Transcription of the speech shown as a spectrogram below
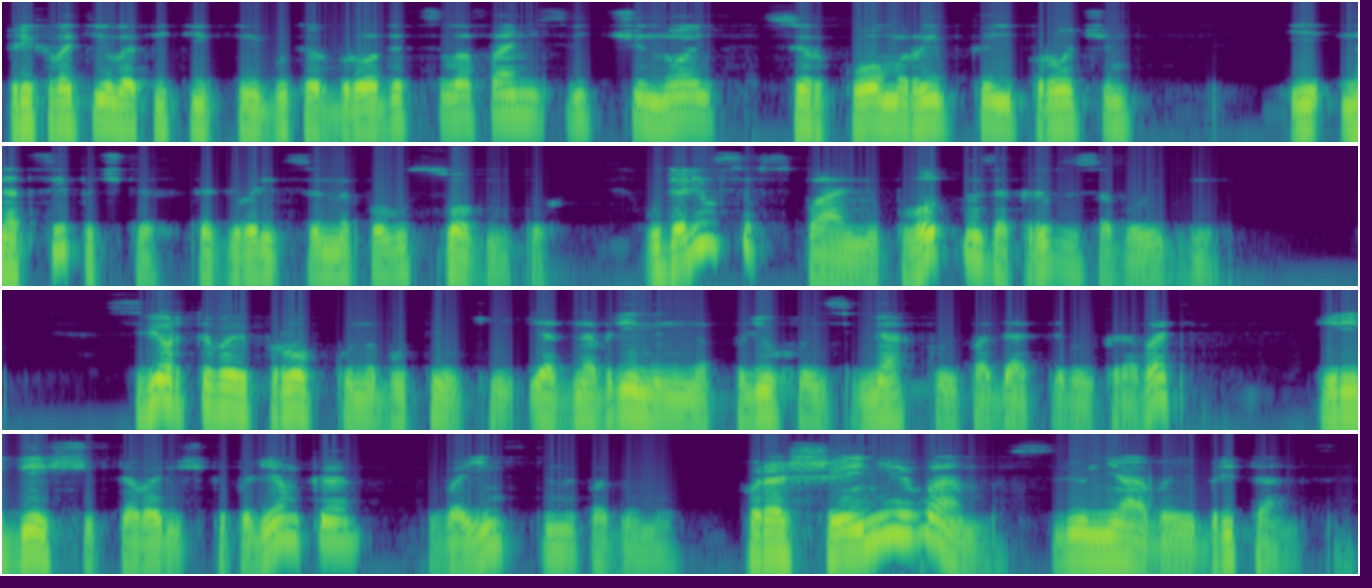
прихватил аппетитные бутерброды в целлофане с ветчиной, сырком, рыбкой и прочим, и на цыпочках, как говорится, на полусогнутых, удалился в спальню, плотно закрыв за собой дверь. Свертывая пробку на бутылке и одновременно плюхаясь в мягкую податливую кровать, перебежчик товарищ Копыленко воинственно подумал. «Прошение вам, слюнявые британцы!»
